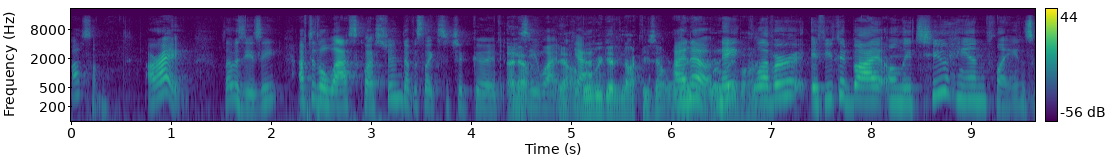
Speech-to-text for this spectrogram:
Awesome. All right. That was easy. After the last question, that was like such a good, I know. easy one. Yeah. Yeah. Will we get to knock these out? We're I know. way Nate. Glover, if you could buy only two hand planes,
